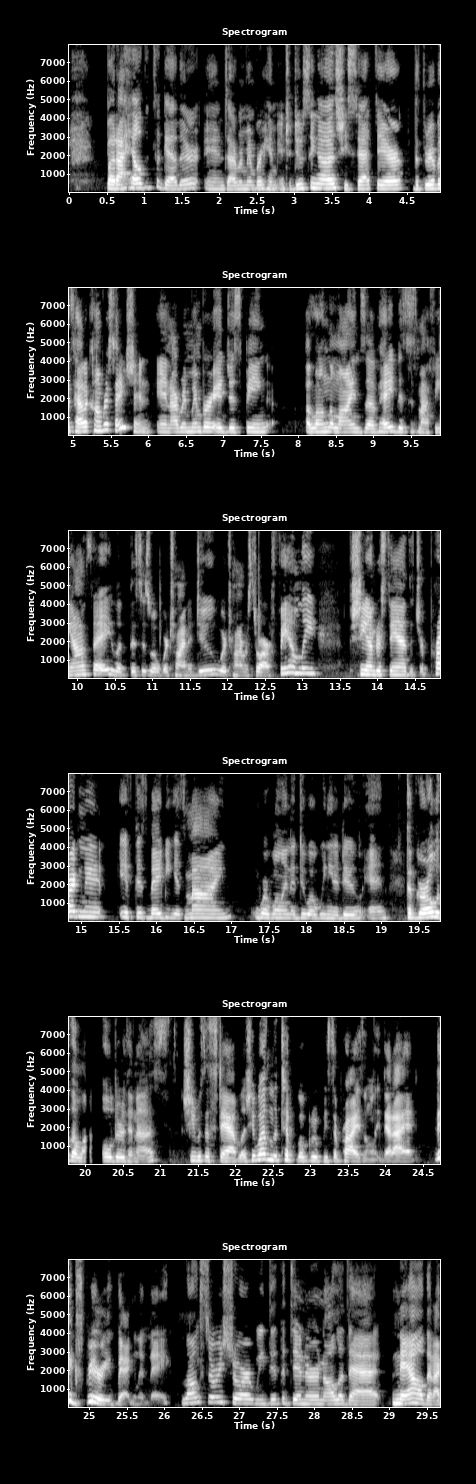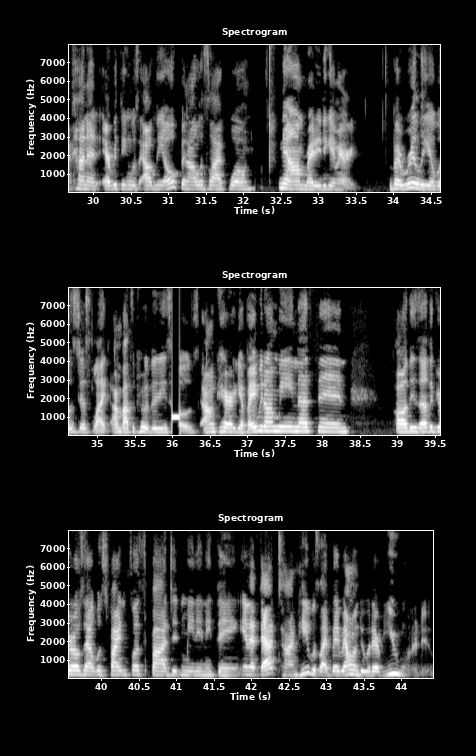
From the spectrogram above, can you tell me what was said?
But I held it together and I remember him introducing us. She sat there. The three of us had a conversation. And I remember it just being along the lines of, hey, this is my fiance. Look, this is what we're trying to do. We're trying to restore our family. She understands that you're pregnant. If this baby is mine, we're willing to do what we need to do. And the girl was a lot older than us. She was established. She wasn't the typical groupie, surprisingly, that I had experienced back in the day. Long story short, we did the dinner and all of that. Now that I kind of everything was out in the open, I was like, well, now I'm ready to get married. But really, it was just like, I'm about to prove to these hoes, I don't care. Your baby don't mean nothing. All these other girls that was fighting for a spot didn't mean anything. And at that time, he was like, baby, I want to do whatever you want to do.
